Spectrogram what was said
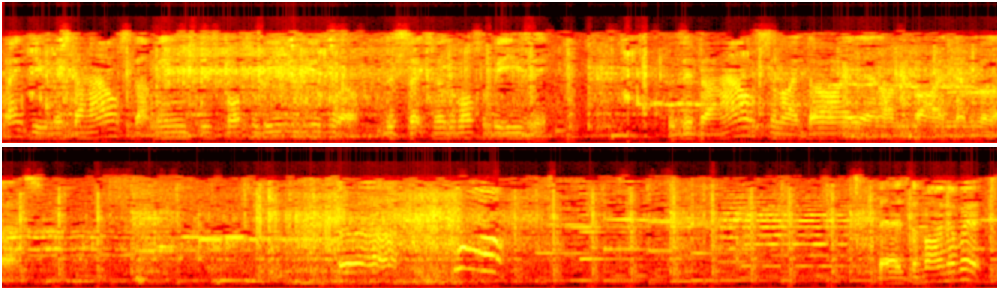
Thank you, Mr. House. That means this boss will be easy as well. This section of the boss will be easy. Because if a house and I die, then I'm fine nevertheless. Uh! There's the final bit.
